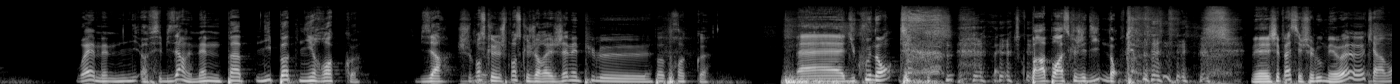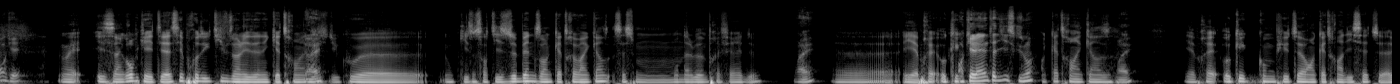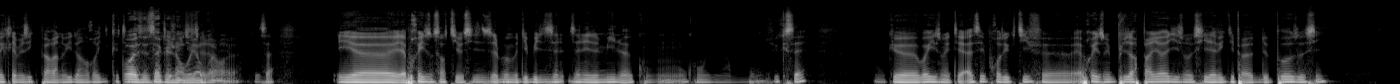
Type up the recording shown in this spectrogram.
ouais, même, ni- oh, c'est bizarre, mais même pas ni pop ni rock, quoi. C'est bizarre. Je pense que je pense que j'aurais jamais pu le. Pop rock, quoi. Bah, du coup, non. Bah, du coup, par rapport à ce que j'ai dit, non. mais je sais pas, c'est chelou, mais ouais, ouais, carrément, ok. Ouais, et c'est un groupe qui a été assez productif dans les années 90. Ouais. Du coup, euh, donc ils ont sorti The Benz en 95. Ça, c'est mon, album préféré d'eux. Ouais. Euh, et après, OK En quelle année t'as dit, excuse-moi? En 95. Ouais. Et après, OK Computer en 97 euh, avec la musique Paranoid Android. Que Ouais, c'est ça que j'ai envoyé en premier. C'est ça. Et, euh, et après, ils ont sorti aussi des albums au début des an- des années 2000 euh, qui ont, qui ont eu un bon succès. Donc, euh, ouais, ils ont été assez productifs. euh, après, ils ont eu plusieurs périodes. Ils ont aussi avec des périodes de pause aussi,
